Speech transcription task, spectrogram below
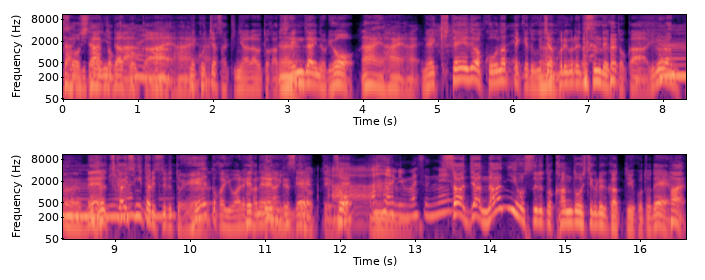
そう下着だとか、はいはいはい。ねこっちは先に洗うとか洗剤の量、はいはいはい。ね規定ではこうなってるけどうちはこれぐらいで済んでるとか いろいろね。それ使いすぎたりするとええとか言われかねないんで。減ってんですけどっていう。そう。ありますね。さあじゃあ何をすると感動してくれるかっていうことで、はい。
